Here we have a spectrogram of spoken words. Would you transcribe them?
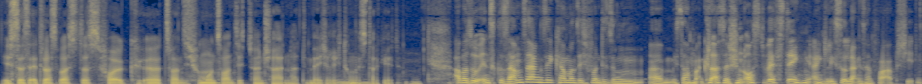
ist das etwas, was das Volk 2025 äh, zu entscheiden hat, in welche Richtung es da geht. Aber so insgesamt sagen Sie, kann man sich von diesem, ähm, ich sag mal, klassischen Ost-West-Denken eigentlich so langsam verabschieden?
